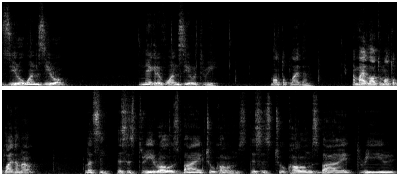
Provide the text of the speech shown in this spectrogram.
0, 1, 0, negative 1, 0, 3. Multiply them. Am I allowed to multiply them out? Let's see. This is 3 rows by 2 columns. This is 2 columns by 3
